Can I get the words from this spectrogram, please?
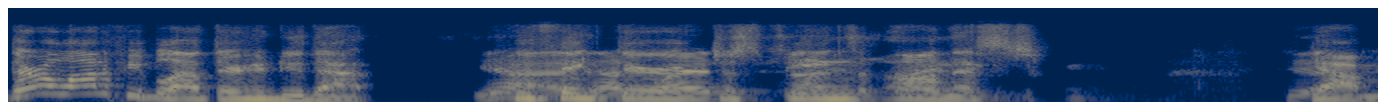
There are a lot of people out there who do that. yeah, who think they're just being honest. Yeah.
